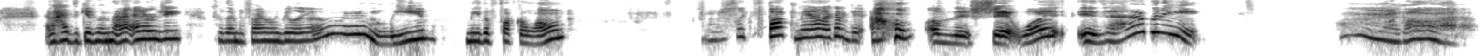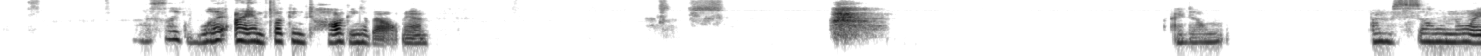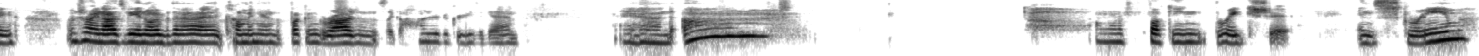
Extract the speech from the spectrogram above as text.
And I had to give them that energy for them to finally be like, oh, leave me the fuck alone. I'm just like, fuck, man, I gotta get out of this shit. What is happening? Oh my god. It's like what I am fucking talking about, man. I don't. I'm so annoyed. I'm trying not to be annoyed, but then I come in here in the fucking garage and it's like 100 degrees again. And, um. I want to fucking break shit and scream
